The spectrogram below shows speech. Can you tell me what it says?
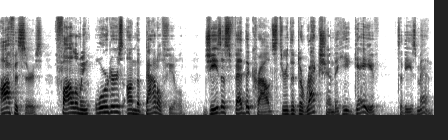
officers following orders on the battlefield, Jesus fed the crowds through the direction that he gave to these men.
